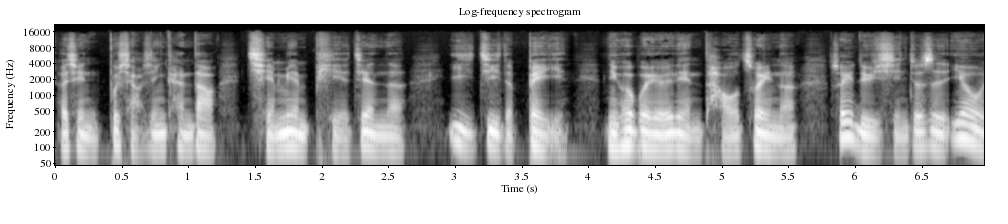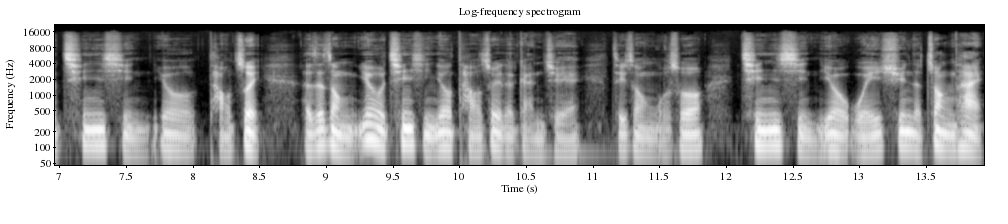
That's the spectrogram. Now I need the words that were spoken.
而且你不小心看到前面瞥见了艺妓的背影，你会不会有一点陶醉呢？所以旅行就是又清醒又陶醉，而这种又清醒又陶醉的感觉，这种我说清醒又微醺的状态，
